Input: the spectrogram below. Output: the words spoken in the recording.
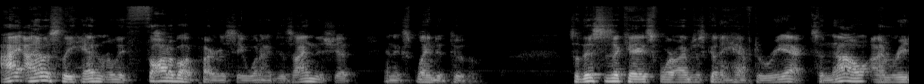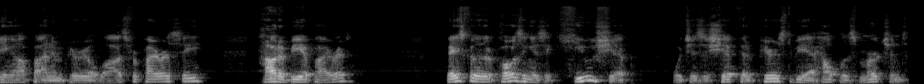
I honestly hadn't really thought about piracy when I designed the ship and explained it to them. So this is a case where I'm just going to have to react. So now I'm reading up on imperial laws for piracy, how to be a pirate. Basically, they're posing as a Q ship, which is a ship that appears to be a helpless merchant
